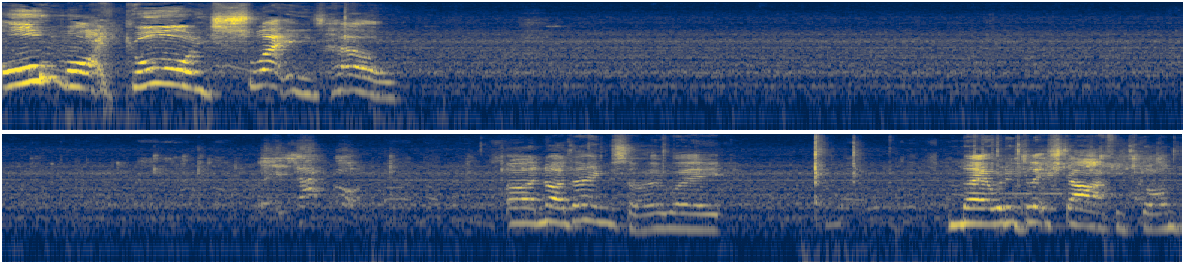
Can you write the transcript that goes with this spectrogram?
Oh my god, he's sweaty as hell. Wait, is that gone? Uh, no, I don't think so. Wait. No, it would have glitched out if he's gone.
